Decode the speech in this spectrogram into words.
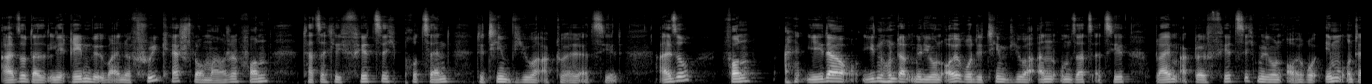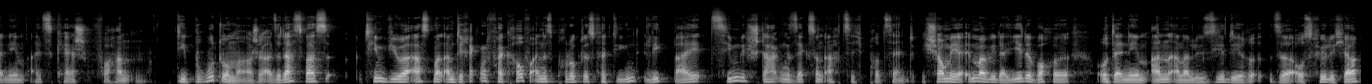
Also da reden wir über eine Free Cashflow Marge von tatsächlich 40%, die TeamViewer aktuell erzielt. Also von jeder, jeden 100 Millionen Euro, die TeamViewer an Umsatz erzielt, bleiben aktuell 40 Millionen Euro im Unternehmen als Cash vorhanden. Die Bruttomarge, also das, was TeamViewer erstmal am direkten Verkauf eines Produktes verdient, liegt bei ziemlich starken 86 Prozent. Ich schaue mir ja immer wieder jede Woche Unternehmen an, analysiere diese ausführlicher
